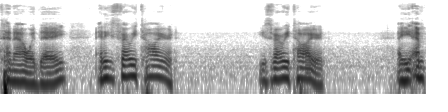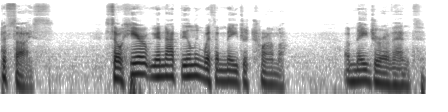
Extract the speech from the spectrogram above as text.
10 hour day and he's very tired. He's very tired. And you empathize. So here we're not dealing with a major trauma, a major event.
